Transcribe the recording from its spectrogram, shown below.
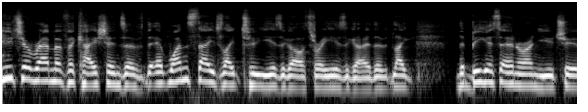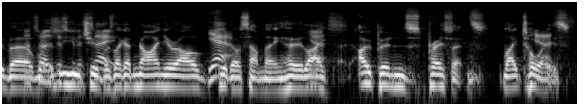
future ramifications of at one stage, like two years ago or three years ago, the like the biggest earner on YouTube, uh, I was YouTube was like a nine year old Yeah. kid or something who like Yes. opens presents like toys. Yes.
